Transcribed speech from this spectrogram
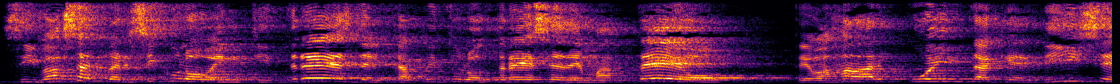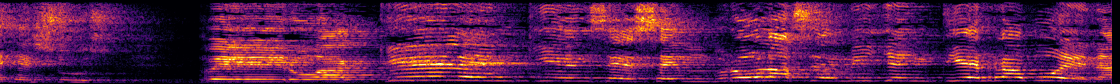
Si vas al versículo 23 del capítulo 13 de Mateo, te vas a dar cuenta que dice Jesús, pero aquel en quien se sembró la semilla en tierra buena,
